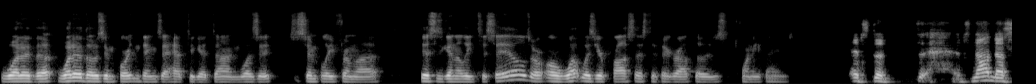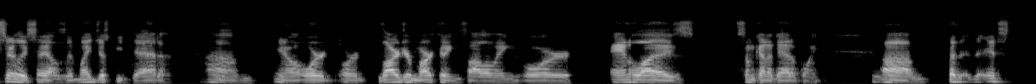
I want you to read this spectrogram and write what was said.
what are the what are those important things that have to get done? Was it simply from a this is going to lead to sales, or or what was your process to figure out those 20 things? It's the it's not necessarily sales. It might just be data um, you know, or or larger marketing following, or analyze some kind of data point. Hmm. Um, but it's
